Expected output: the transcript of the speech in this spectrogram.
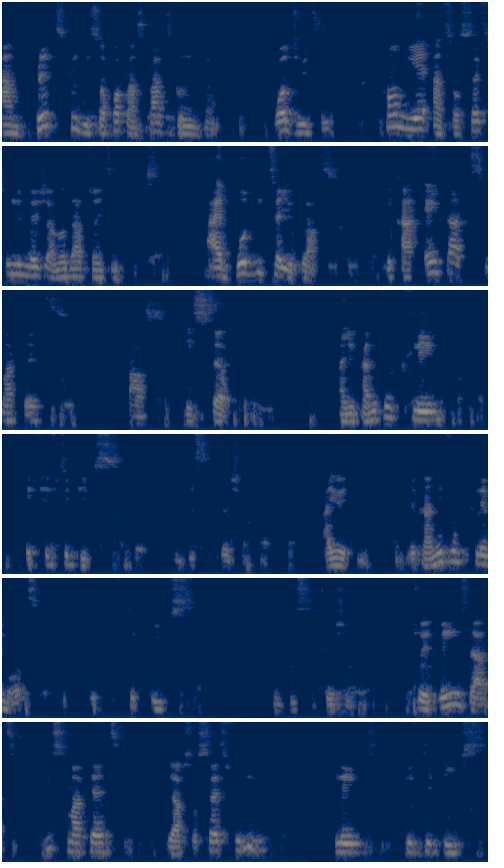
and breaks through the support and starts going down, what do you do? Come here and successfully measure another 20 pips. I boldly tell you, class, you can enter this market as a sell. And you can even claim a 50 pips this situation. Are you? You can even claim what? A 50 pips in this situation. So it means that this market, you have successfully claimed 50 pips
